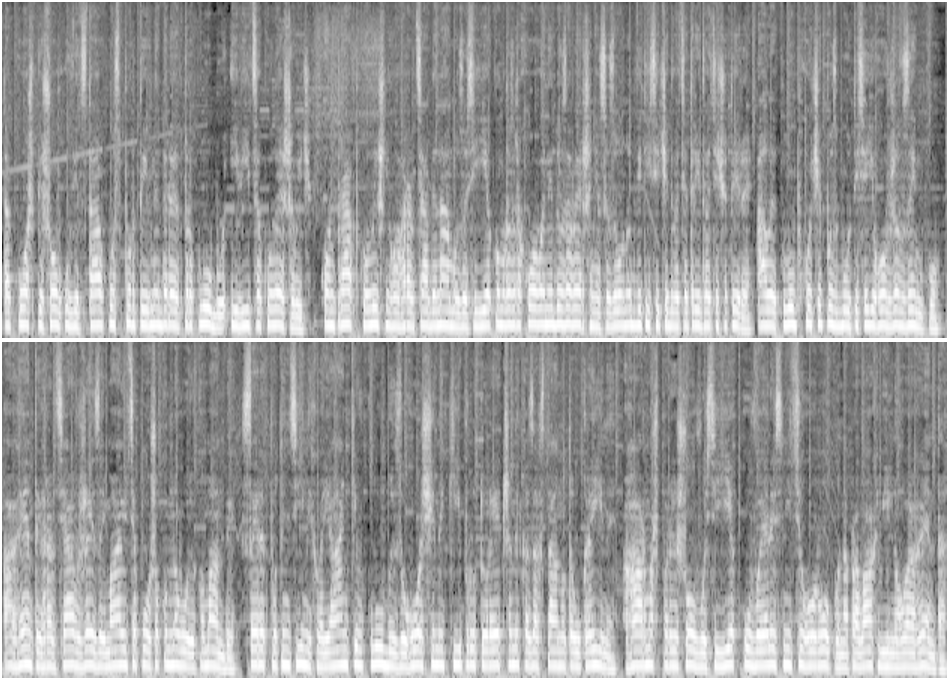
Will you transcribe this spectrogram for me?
Також пішов у відставку спортивний директор клубу Івіца Кулешевич. Контракт колишнього гравця Динамо з Осієком розрахований до завершення сезону 2023-24, але клуб хоче позбутися його вже взимку. Агенти гравця вже займаються пошуком нової команди. Серед потенційних варіантів клуби з Угорщини, Кіпру, Туреччини, Казахстану та України. Гармаш перейшов в Осієк у вересні цього року на правах вільного агента.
